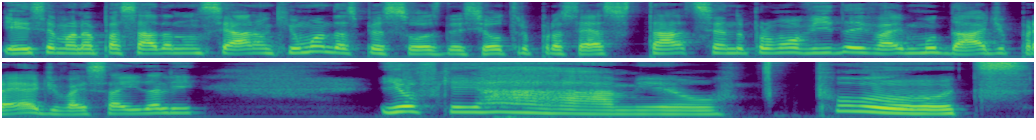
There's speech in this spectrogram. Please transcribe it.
E aí, semana passada, anunciaram que uma das pessoas desse outro processo está sendo promovida e vai mudar de prédio, vai sair dali. E eu fiquei, ah, meu, putz.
